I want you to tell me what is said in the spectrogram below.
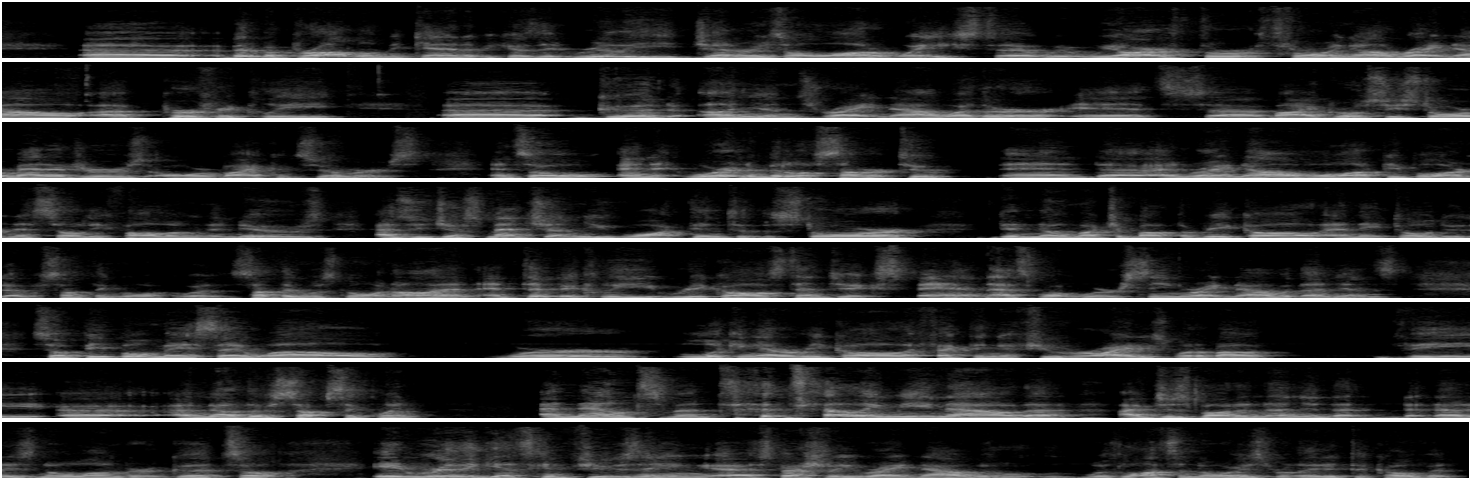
uh, a bit of a problem in Canada because it really generates a lot of waste. Uh, we, we are th- throwing out right now uh, perfectly uh, good onions right now, whether it's uh, by grocery store managers or by consumers. And so, and we're in the middle of summer too. And uh, and right now, a whole lot of people aren't necessarily following the news. As you just mentioned, you walked into the store, didn't know much about the recall, and they told you that was something was something was going on. And, and typically, recalls tend to expand, as what we're seeing right now with onions. So people may say, well, we're looking at a recall affecting a few varieties. What about the uh, another subsequent announcement telling me now that I've just bought an onion that, that, that is no longer good. So it really gets confusing, especially right now with with lots of noise related to COVID.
